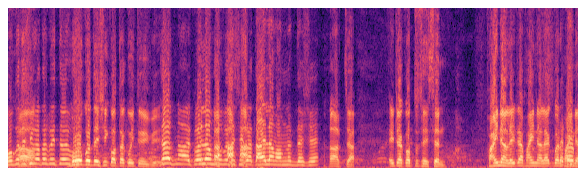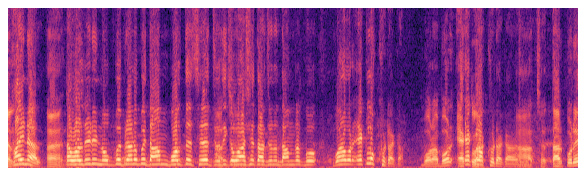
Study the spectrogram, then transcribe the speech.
মগদেশি কথা কইতে হইবে? মগদেশি কথা কইতে হইবে। যাক না কইলাম মগদেশি কথা আইলাম আপনার দেশে। আচ্ছা এটা কত চাইছেন? ফাইনাল এটা ফাইনাল একবার ফাইনাল। ফাইনাল। হ্যাঁ। এটা অলরেডি নব্বই বিরানব্বই দাম বলতেছে যদি কেউ আসে তার জন্য দাম রাখব বরাবর এক লক্ষ টাকা। বরাবর এক লক্ষ টাকা। আচ্ছা তারপরে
